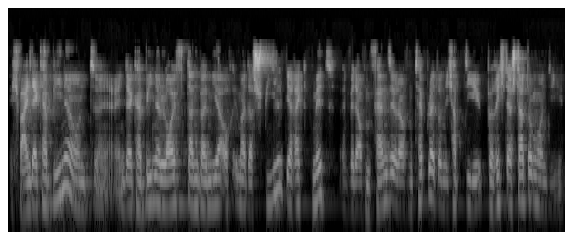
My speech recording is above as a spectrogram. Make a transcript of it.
Ich war in der Kabine und äh, in der Kabine läuft dann bei mir auch immer das Spiel direkt mit, entweder auf dem Fernseher oder auf dem Tablet und ich habe die Berichterstattung und die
